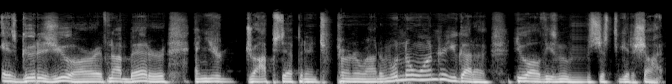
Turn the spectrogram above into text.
as good as you are, if not better, and you're drop stepping and turn around. And well, no wonder you got to do all these moves just to get a shot.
